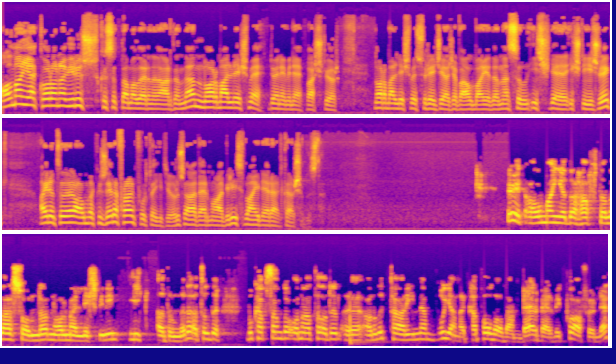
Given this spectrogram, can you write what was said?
Almanya koronavirüs kısıtlamalarının ardından normalleşme dönemine başlıyor. Normalleşme süreci acaba Almanya'da nasıl işle, işleyecek? Ayrıntıları almak üzere Frankfurt'a gidiyoruz. Haber muhabiri İsmail Erel karşımızda. Evet, Almanya'da haftalar sonra normalleşmenin ilk adımları atıldı. Bu kapsamda 16 Arı- e, Aralık tarihinden bu yana kapalı olan berber ve kuaförler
